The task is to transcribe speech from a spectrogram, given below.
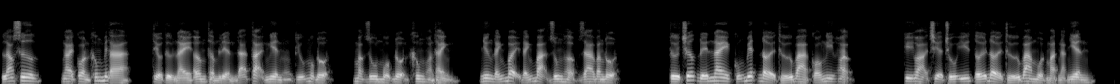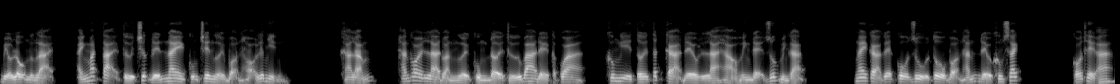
lão sư, ngài còn không biết ta tiểu tử này âm thầm liền đã tại nghiên cứu một độn, mặc dù một độn không hoàn thành, nhưng đánh bậy đánh bạ dung hợp ra băng độn. Từ trước đến nay cũng biết đời thứ ba có nghi hoặc. Kỳ họa chịa chú ý tới đời thứ ba một mặt ngạc nhiên, biểu lộ ngừng lại, ánh mắt tại từ trước đến nay cũng trên người bọn họ liếc nhìn. Khá lắm, hắn coi là đoàn người cùng đời thứ ba để cập qua, không nghĩ tới tất cả đều là hảo huynh đệ giúp mình gạt. Ngay cả ghệ cộ rủ tổ bọn hắn đều không sách có thể a.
